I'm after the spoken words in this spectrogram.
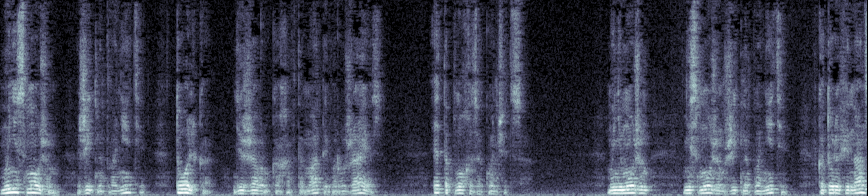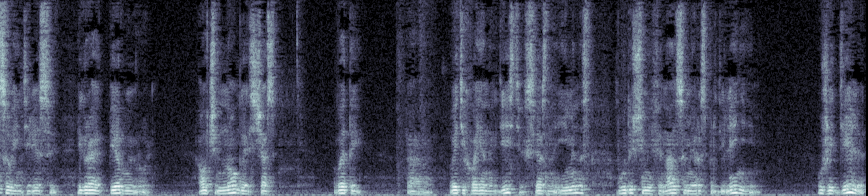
Мы не сможем жить на планете только держа в руках автоматы, вооружаясь. Это плохо закончится. Мы не можем, не сможем жить на планете, в которой финансовые интересы играют первую роль. А очень многое сейчас в, этой, в этих военных действиях связано именно с будущими финансовыми распределениями. Уже делят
